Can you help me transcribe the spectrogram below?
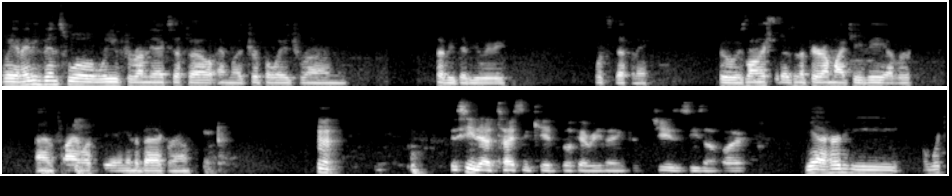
Well, yeah, maybe Vince will leave to run the XFL and let Triple H run WWE with Stephanie, who, as long as she doesn't appear on my TV ever, I'm fine with being in the background. They seem to have Tyson Kidd book everything. 'cause Jesus, he's on fire. Yeah, I heard he. Which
